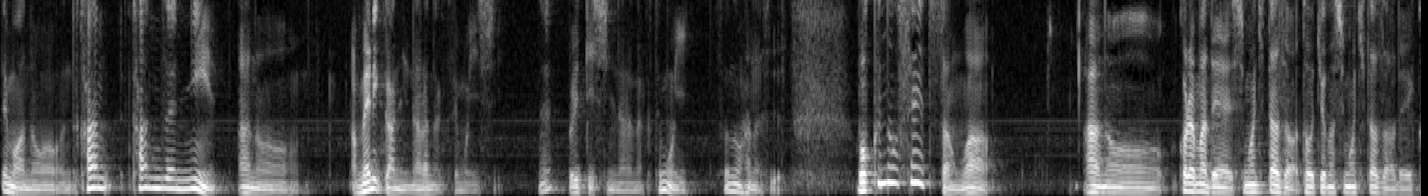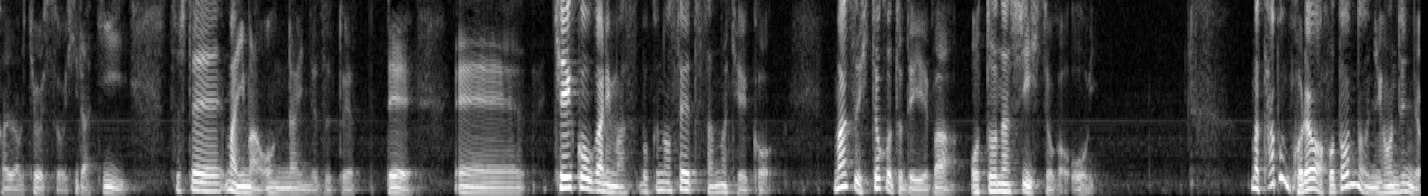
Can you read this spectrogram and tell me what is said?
でもあの完全にあのアメリカンにならなくてもいいし、ね、ブリティッシュにならなくてもいい。その話です。僕の生徒さんはあのこれまで下北沢東京の下北沢で会話教室を開きそして、まあ、今オンラインでずっとやって、えー、傾向があります僕の生徒さんの傾向まず一言で言えばおとなしい人が多いまあ多分これはほとんどの日本人で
